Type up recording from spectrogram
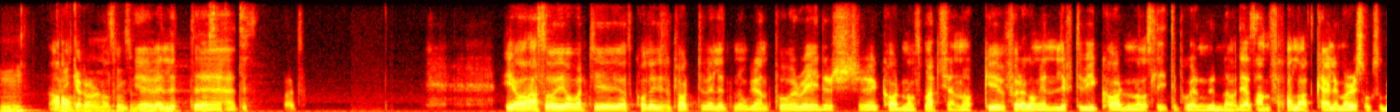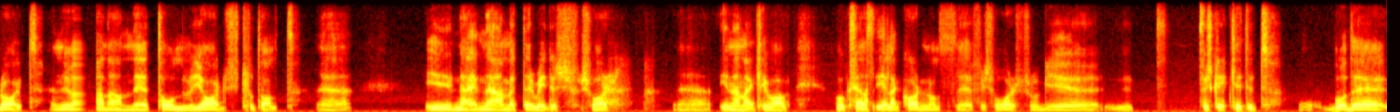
Mm. Ja, Rickard, har du någonting som du väldigt, har eh, sett? Ja, alltså jag, varit, jag kollade såklart väldigt noggrant på Raiders eh, Cardinals-matchen och eh, förra gången lyfte vi Cardinals lite på grund av deras anfall och att Kylie Murray såg så bra ut. Nu hade han eh, 12 yards totalt eh, i, när, när han mötte Raiders försvar eh, innan han klev av. Och sen hela Cardinals försvar såg ju förskräckligt ut. Både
